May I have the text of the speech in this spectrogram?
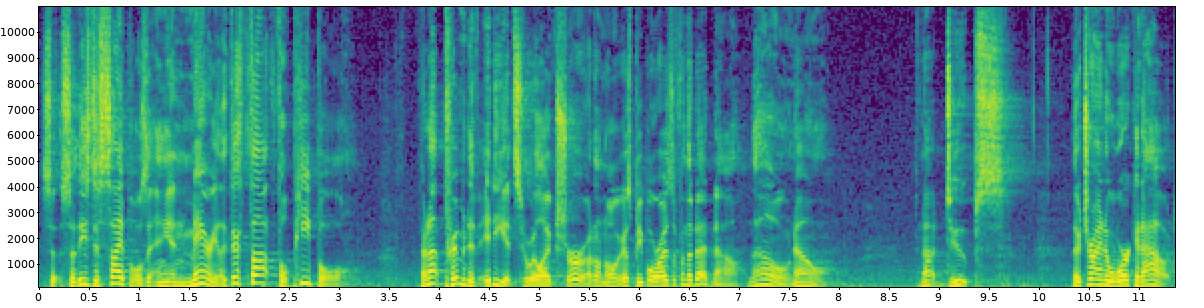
So, so these disciples and, and Mary, like they're thoughtful people. They're not primitive idiots who are like, sure, I don't know, I guess people rise up from the dead now. No, no. They're not dupes. They're trying to work it out.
